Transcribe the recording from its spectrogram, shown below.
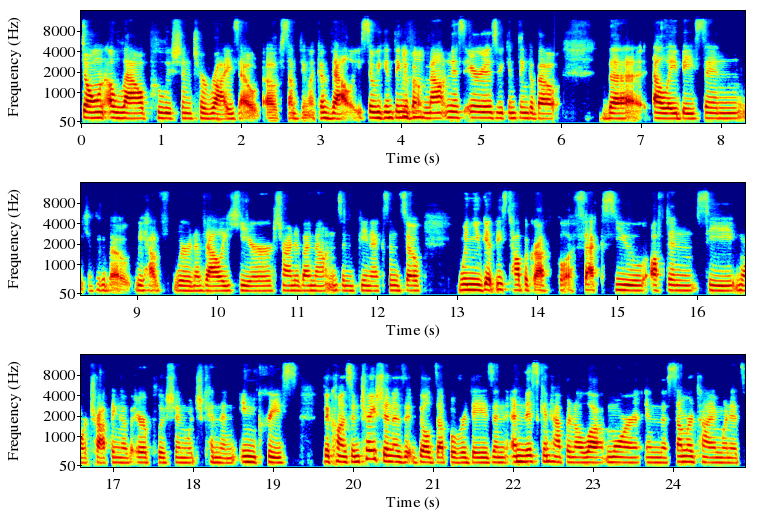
don't allow pollution to rise out of something like a valley. So we can think mm-hmm. about mountainous areas, we can think about the LA basin, we can think about we have we're in a valley here surrounded by mountains in Phoenix and so when you get these topographical effects, you often see more trapping of air pollution, which can then increase the concentration as it builds up over days. And, and this can happen a lot more in the summertime when it's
